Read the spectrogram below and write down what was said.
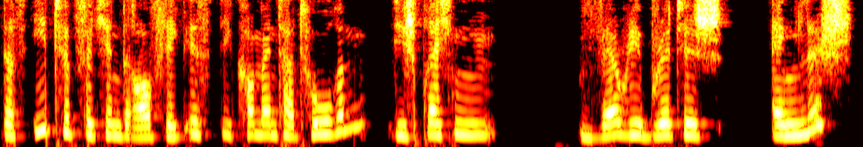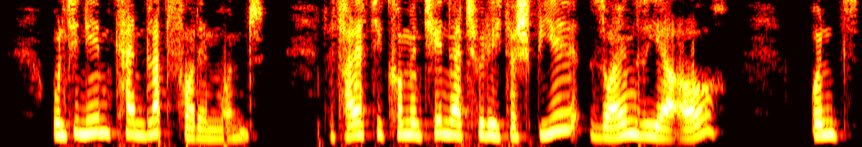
das i-Tüpfelchen drauflegt, ist die Kommentatoren, die sprechen very British English und die nehmen kein Blatt vor den Mund. Das heißt, die kommentieren natürlich das Spiel, sollen sie ja auch. Und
